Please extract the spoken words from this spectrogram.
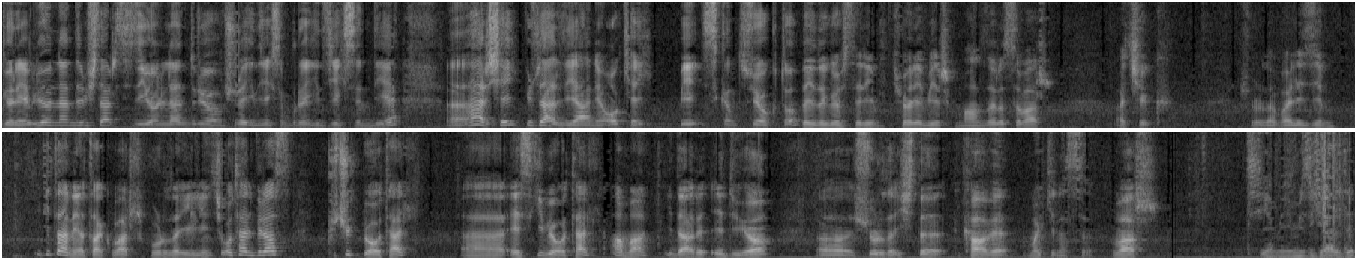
görevli yönlendirmişler. Sizi yönlendiriyor. Şuraya gideceksin, buraya gideceksin diye. Ee, Her şey güzeldi yani okey. Bir sıkıntısı yoktu. Burayı da göstereyim. Şöyle bir manzarası var. Açık. Şurada valizim. İki tane yatak var burada ilginç. Otel biraz küçük bir otel. Ee, Eski bir otel ama idare ediyor. Ee, Şurada işte kahve makinesi var. Yemeğimiz geldi.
